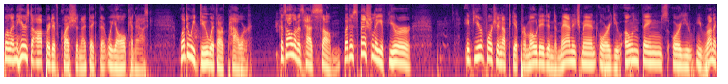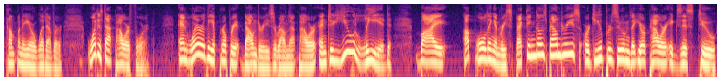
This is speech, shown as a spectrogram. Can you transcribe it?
Well and here's the operative question i think that we all can ask. What do we do with our power? Because all of us has some but especially if you're if you're fortunate enough to get promoted into management or you own things or you, you run a company or whatever, what is that power for? And where are the appropriate boundaries around that power? And do you lead by upholding and respecting those boundaries, or do you presume that your power exists to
